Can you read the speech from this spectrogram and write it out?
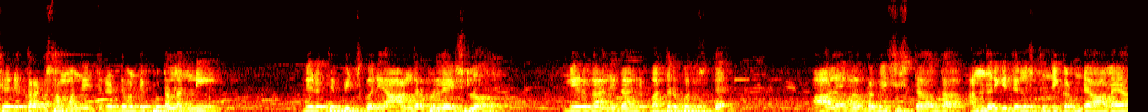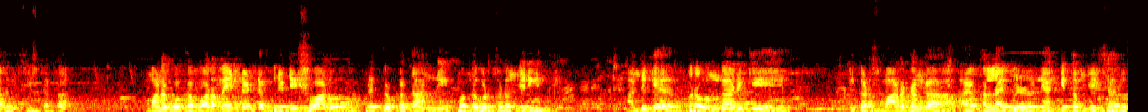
చరిత్రకు సంబంధించినటువంటి పుటలన్నీ మీరు తెప్పించుకొని ఆంధ్రప్రదేశ్లో మీరు కానీ దాన్ని భద్రపరిస్తే ఆలయం యొక్క విశిష్టత అందరికీ తెలుస్తుంది. ఇక్కడ ఉండే ఆలయాల విశిష్టత. మనకు ఒక వరం ఏంటంటే బ్రిటిష్ వారు ప్రతి ఒక్క దాన్ని పొందపరచడం జరిగింది. అందుకే బ్రౌన్ గారికి ఇక్కడ స్మారకంగా ఆ యొక్క లైబ్రరీని అంకితం చేశారు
